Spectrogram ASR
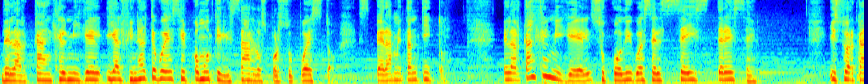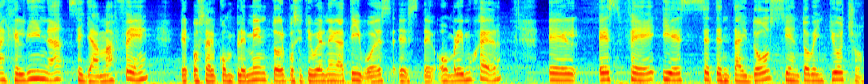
del arcángel Miguel y al final te voy a decir cómo utilizarlos, por supuesto. Espérame tantito. El arcángel Miguel, su código es el 613 y su arcangelina se llama Fe, eh, o sea, el complemento del positivo y el negativo es este hombre y mujer. Él es Fe y es 72128.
